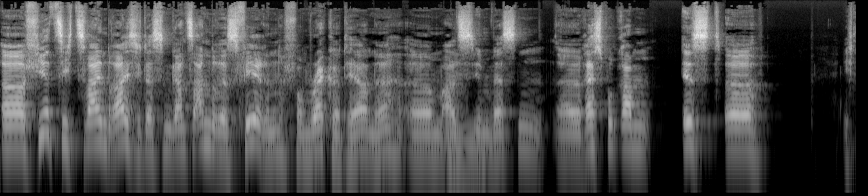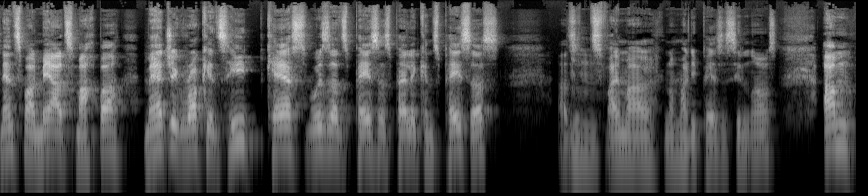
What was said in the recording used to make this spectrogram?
äh, 40, 32, das sind ganz andere Sphären vom Rekord her, ne, ähm, als mhm. im Westen. Äh, Restprogramm ist, äh, ich nenne es mal mehr als machbar. Magic, Rockets, Heat, Cavs, Wizards, Pacers, Pelicans, Pacers. Also mhm. zweimal nochmal die Pacers hinten raus. Ähm,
